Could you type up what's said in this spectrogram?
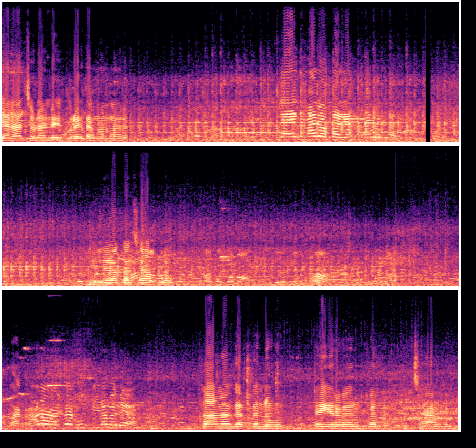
జనాలు చూడండి విపరీతంగా ఉన్నారు. ఎన్ని రకాల చేపలు? కానా గత నూట ఇరవై రూపాయలు చేపలు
